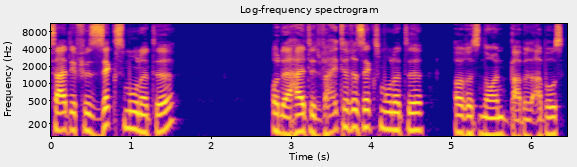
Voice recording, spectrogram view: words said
zahlt ihr für sechs Monate und erhaltet weitere sechs Monate eures neuen Bubble-Abos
